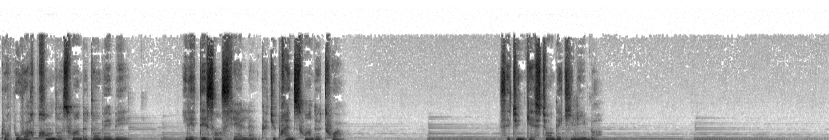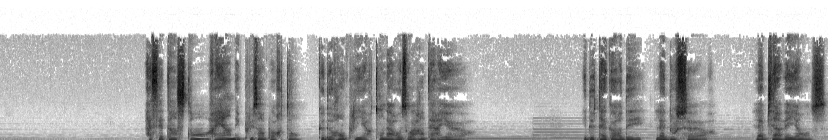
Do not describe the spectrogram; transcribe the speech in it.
Pour pouvoir prendre soin de ton bébé, il est essentiel que tu prennes soin de toi. C'est une question d'équilibre. À cet instant, rien n'est plus important que de remplir ton arrosoir intérieur et de t'accorder la douceur, la bienveillance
